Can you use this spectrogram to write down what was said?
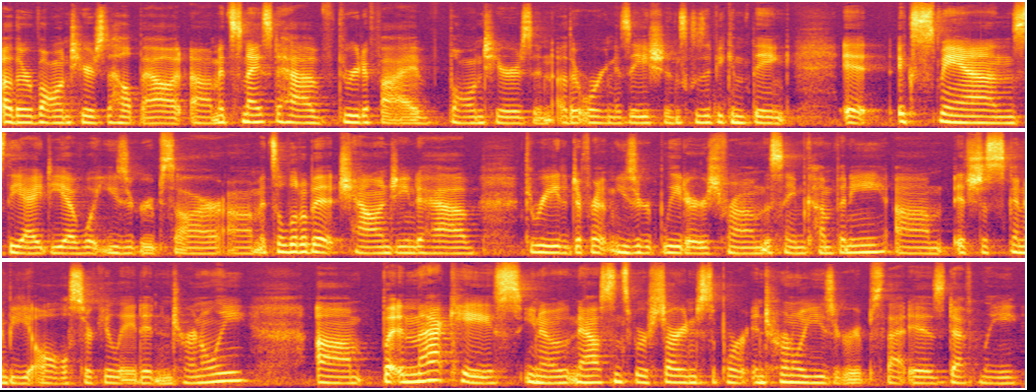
other volunteers to help out. Um, it's nice to have three to five volunteers in other organizations because if you can think, it expands the idea of what user groups are. Um, it's a little bit challenging to have three different user group leaders from the same company. Um, it's just going to be all circulated internally. Um, but in that case, you know, now since we're starting to support internal user groups, that is definitely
